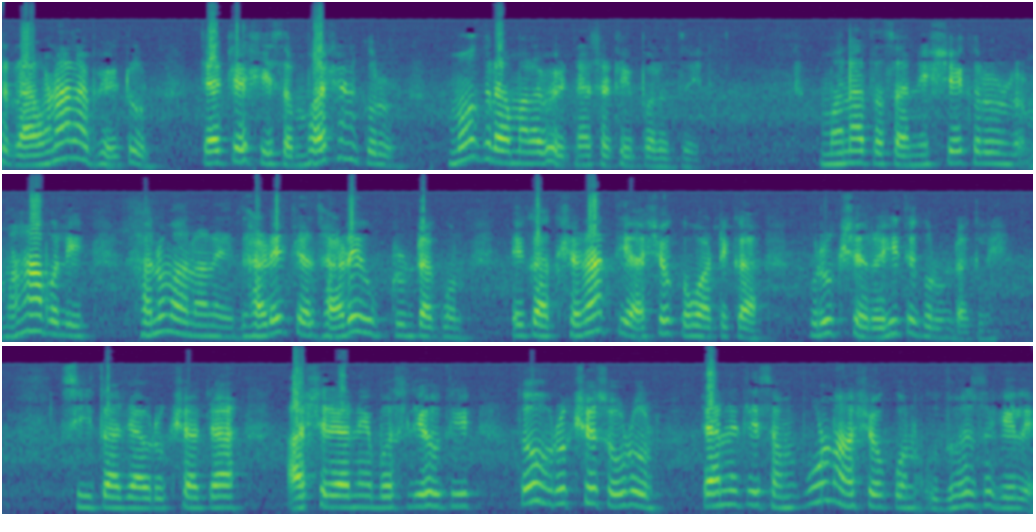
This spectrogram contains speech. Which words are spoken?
रावणाला भेटून त्याच्याशी संभाषण करून मग रामाला भेटण्यासाठी परत जाईल मनात असा निश्चय करून महाबली हनुमानाने झाडेच्या झाडे उपटून टाकून एका क्षणात ती अशोक वाटिका वृक्षरहित करून टाकले. सीता ज्या वृक्षाच्या आश्रयाने बसली होती. तो वृक्ष सोडून त्याने ते संपूर्ण अशोकून उद्ध्वस्त केले.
